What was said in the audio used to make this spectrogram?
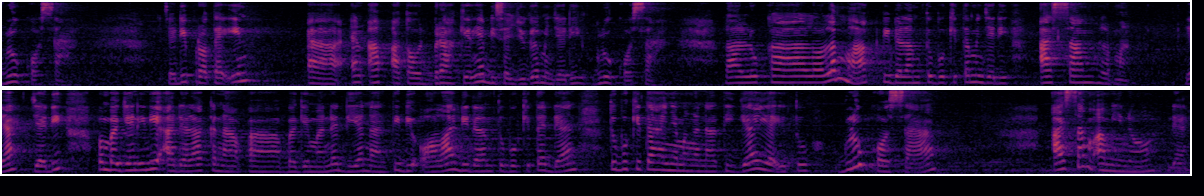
glukosa. Jadi protein uh, end up atau berakhirnya bisa juga menjadi glukosa. Lalu kalau lemak di dalam tubuh kita menjadi asam lemak ya. Jadi pembagian ini adalah kenapa uh, bagaimana dia nanti diolah di dalam tubuh kita dan tubuh kita hanya mengenal tiga yaitu glukosa, asam amino dan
